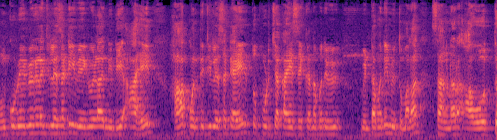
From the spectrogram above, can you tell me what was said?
मग वेगवेगळ्या जिल्ह्यासाठी वेगवेगळा निधी आहे. हा कोणत्या जिल्ह्यासाठी आहे? तो पुढच्या काही सेकंदामध्ये मिनिटामध्ये मी तुम्हाला सांगणार आहोत.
